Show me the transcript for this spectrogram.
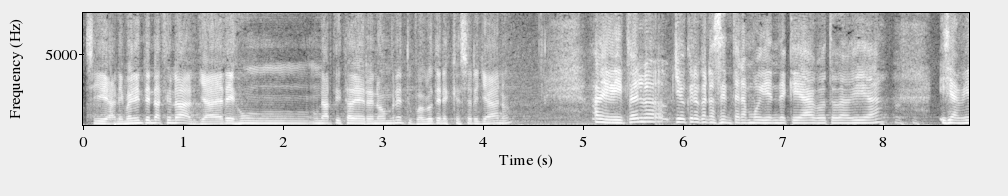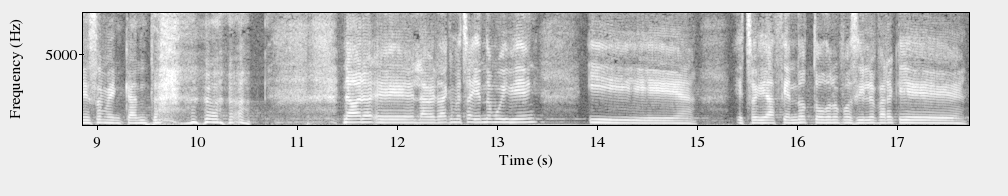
Sí, a nivel internacional ya eres un, artista de renombre, en tu pueblo tienes que ser ya, ¿no? A mí mi pelo yo creo que no se entera muy bien de qué hago todavía y a mí eso me encanta. no, eh, la verdad que me está yendo muy bien y estoy haciendo todo lo posible para que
